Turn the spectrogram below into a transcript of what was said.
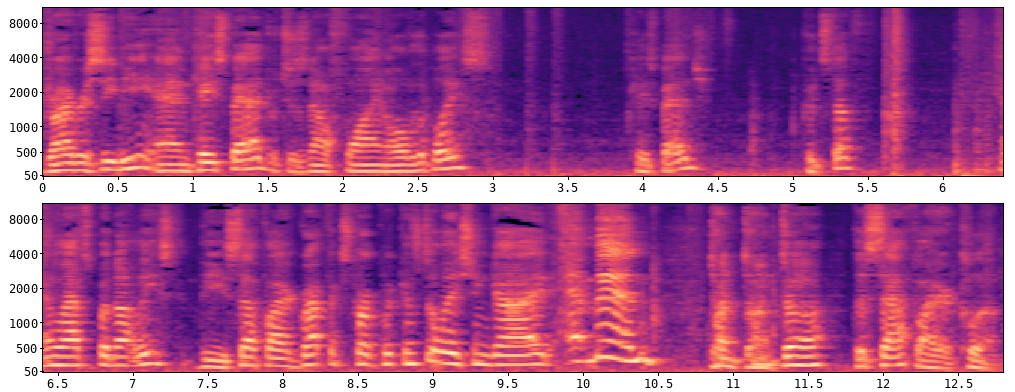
Driver CD and case badge, which is now flying all over the place. Case badge, good stuff. And last but not least, the Sapphire Graphics Card Quick Installation Guide, and then, dun dun dun, the Sapphire Club.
